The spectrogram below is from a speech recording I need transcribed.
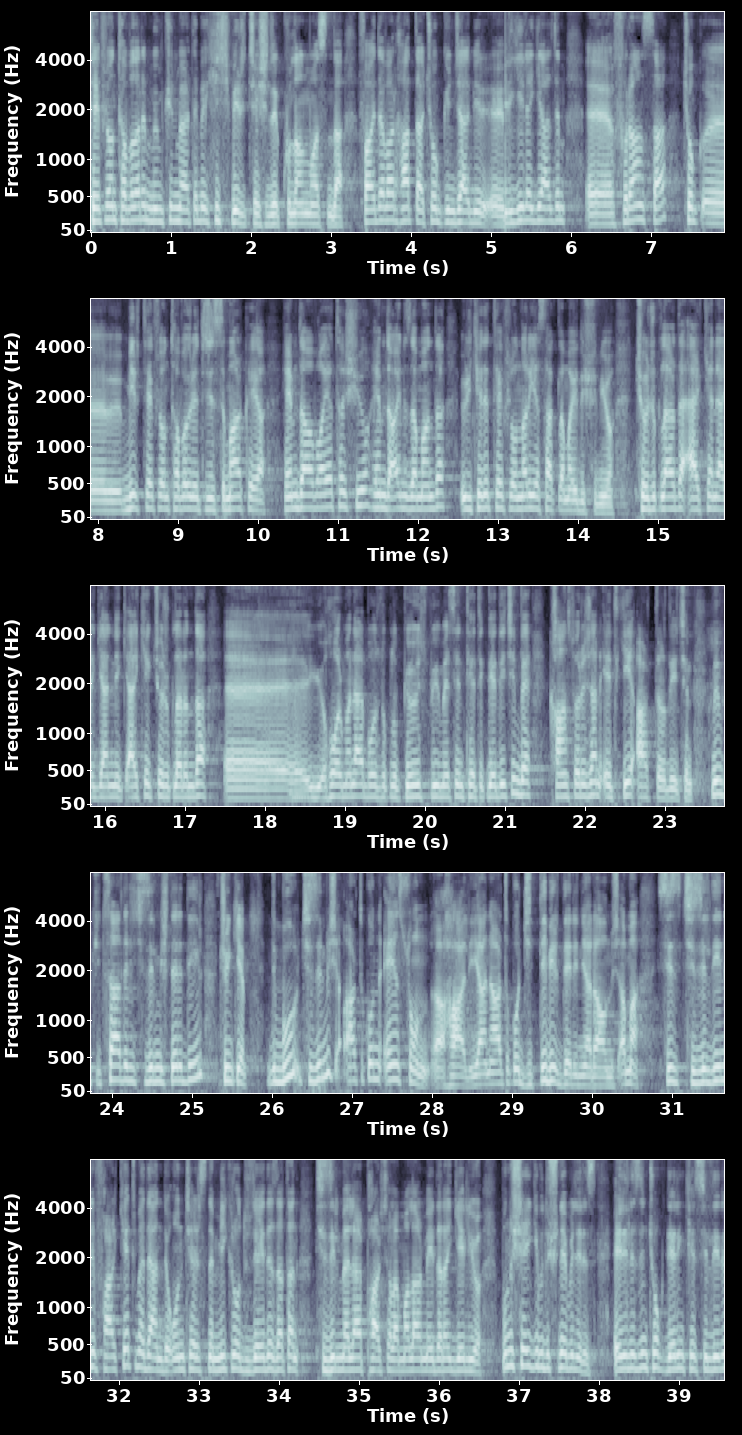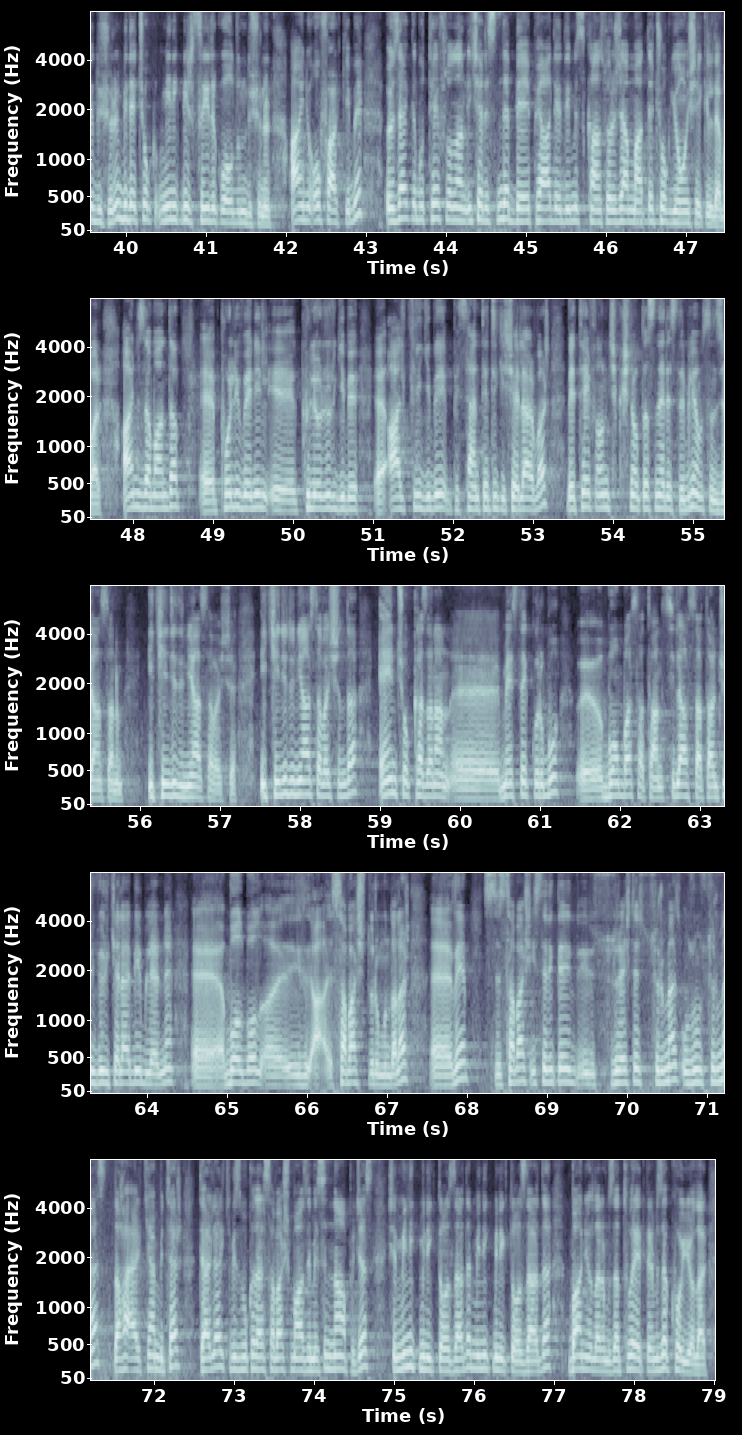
Teflon tavaların mümkün mertebe hiçbir çeşidi kullanılmasında fayda var. Hatta çok güncel bir e, bilgiyle geldim. E, Fransa çok e, bir teflon tava üreticisi markaya hem davaya taşıyor hem de aynı zamanda ülkede teflonları yasaklamayı düşünüyor. Çocuklarda erken ergenlik, erkek çocuklarında e, hormonal bozukluk, göğüs büyümesini tetiklediği için ve kanserojen etkiyi arttırdığı için. Mümkün sadece çizilmişleri değil. Çünkü bu çizilmiş artık onun en son e, hali. Yani artık o ciddi bir derin yara almış ama siz çizildiğini fark etmeden de onun içerisinde mikro düzeyde zaten çizilmeler, parçalamalar meydana geliyor. Bunu şey gibi düşünebiliriz. Elinizin çok derin kesildiğini düşünün. Bir de çok minik bir sıyrık olduğunu düşünün. Aynı o fark gibi. Özellikle bu teflonların içerisinde BPA dediğimiz kanserojen madde çok yoğun şekilde var. Aynı zamanda e, polivenil e, klorür gibi, e, alkil gibi sentetik şeyler var ve teflonun çıkış noktası neresidir biliyor musunuz Cansu Hanım? İkinci Dünya Savaşı. İkinci Dünya Savaşı'nda en çok kazanan e, meslek grubu e, bomba satan, silah satan. Çünkü ülkeler birbirlerine e, bol bol e, savaş durumundalar. E, ve savaş istedikleri süreçte sürmez, uzun sürmez. Daha erken biter. Derler ki biz bu kadar savaş malzemesini ne yapacağız? İşte minik minik dozlarda, minik minik dozlarda banyolarımıza, tuvaletlerimize koyuyorlar.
